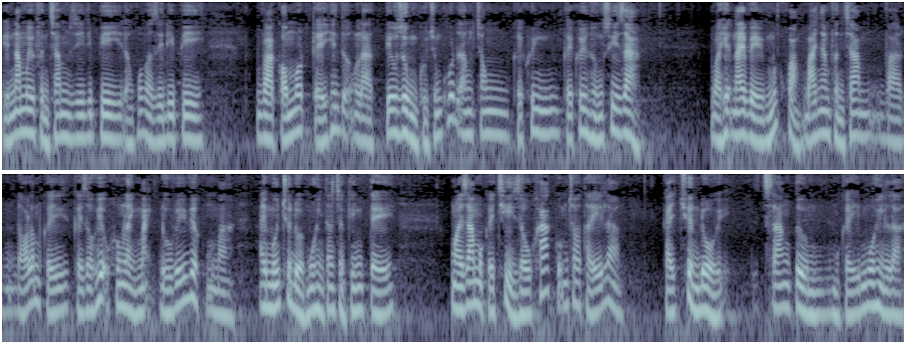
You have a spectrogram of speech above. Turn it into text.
đến 50% GDP đóng góp vào GDP và có một cái hiện tượng là tiêu dùng của Trung Quốc đang trong cái khuynh cái khuynh hướng suy giảm. Và hiện nay về mức khoảng 35% và đó là một cái cái dấu hiệu không lành mạnh đối với việc mà anh muốn chuyển đổi mô hình tăng trưởng kinh tế. Ngoài ra một cái chỉ dấu khác cũng cho thấy là cái chuyển đổi sang từ một cái mô hình là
